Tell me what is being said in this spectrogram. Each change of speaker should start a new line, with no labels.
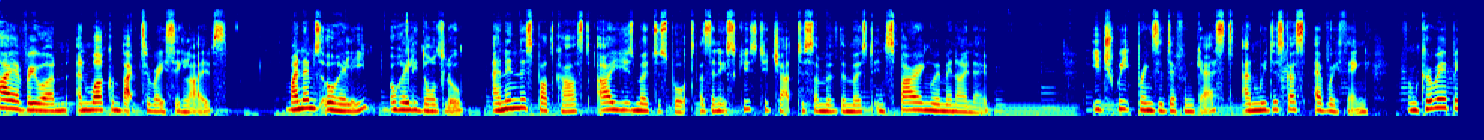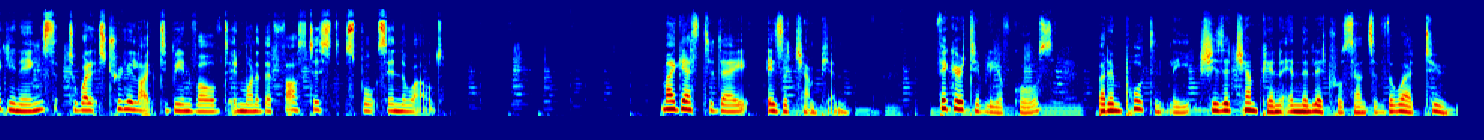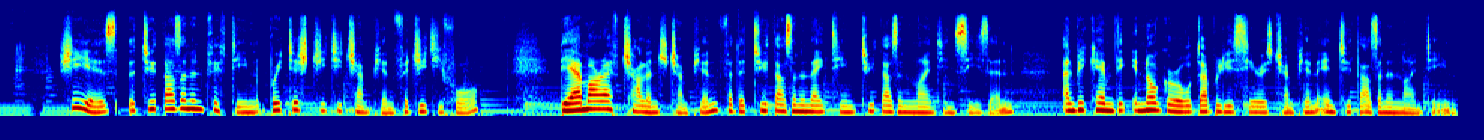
Hi everyone, and welcome back to Racing Lives. My name's Aurélie, Aurélie Donzelot, and in this podcast, I use motorsport as an excuse to chat to some of the most inspiring women I know. Each week brings a different guest, and we discuss everything from career beginnings to what it's truly like to be involved in one of the fastest sports in the world. My guest today is a champion. Figuratively, of course, but importantly, she's a champion in the literal sense of the word, too. She is the 2015 British GT champion for GT4, the MRF Challenge champion for the 2018 2019 season, and became the inaugural W Series champion in 2019.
